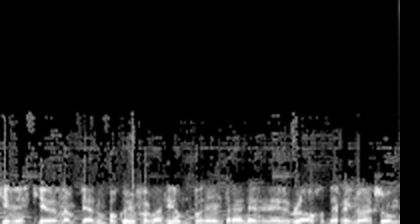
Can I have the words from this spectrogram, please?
quienes quieran ampliar un poco de información pueden entrar en el blog de Reino Axum,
